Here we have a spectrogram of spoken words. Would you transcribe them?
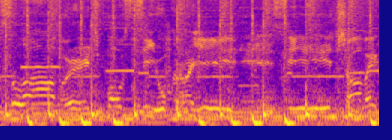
Прославить по всій Україні січових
